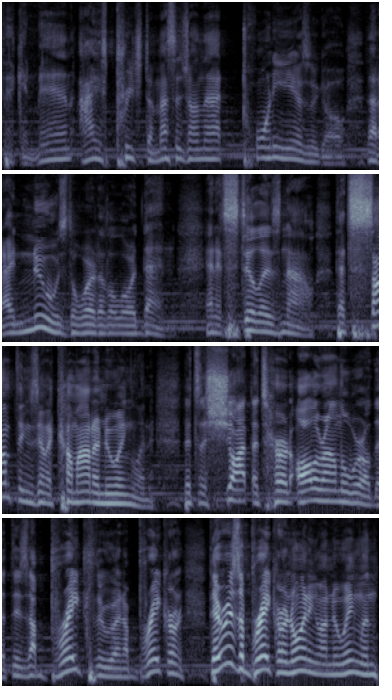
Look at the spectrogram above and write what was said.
Thinking, man, I preached a message on that 20 years ago that I knew was the word of the Lord then, and it still is now. That something's going to come out of New England. That's a shot that's heard all around the world. That there's a breakthrough and a breaker. There is a breaker anointing on New England.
